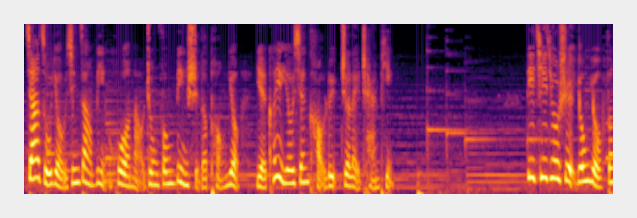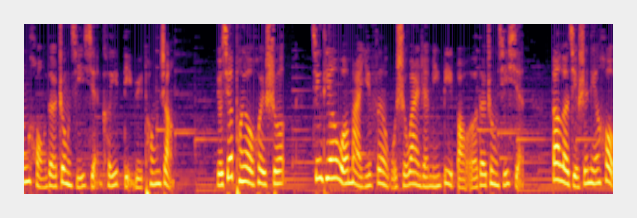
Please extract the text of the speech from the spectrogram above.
家族有心脏病或脑中风病史的朋友，也可以优先考虑这类产品。第七就是拥有分红的重疾险可以抵御通胀。有些朋友会说，今天我买一份五十万人民币保额的重疾险，到了几十年后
